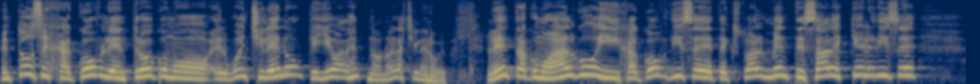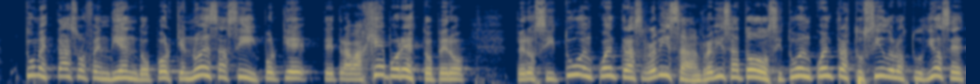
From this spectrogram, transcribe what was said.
Entonces Jacob le entró como el buen chileno que lleva adentro, no, no era chileno, le entra como algo y Jacob dice textualmente, ¿sabes qué? Le dice, tú me estás ofendiendo porque no es así, porque te trabajé por esto, pero, pero si tú encuentras, revisa, revisa todo, si tú encuentras tus ídolos, tus dioses,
